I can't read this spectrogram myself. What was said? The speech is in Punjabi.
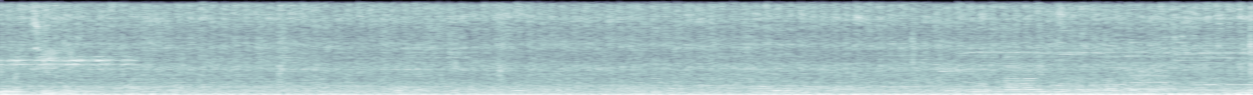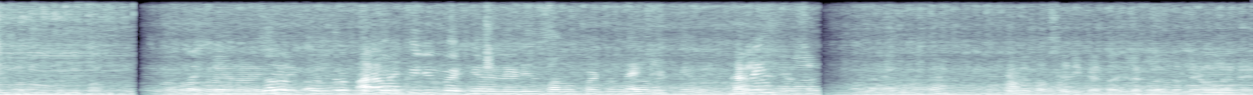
ਮੱਛੀ ਸਰ ਅੰਦਰ ਚੌਕੀ ਜੀ ਬੈਠੀਆਂ ਨੇ ਲੇਡੀਜ਼ ਇੰਸਪੈਕਟਰ ਵਗੈਰਾ ਬੈਠੀਆਂ ਨੇ ਕਰ ਲੇਗਾ ਪਾਸੇ ਦੀ ਕਰਦਾ ਜੀ ਲਖਵਿੰਦਰ ਨੇ ਆਉਣਾ ਹੈ।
